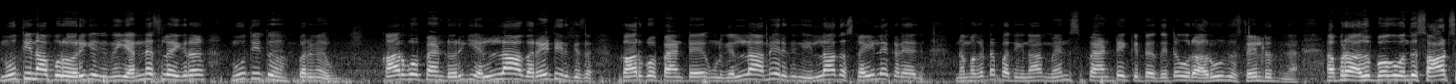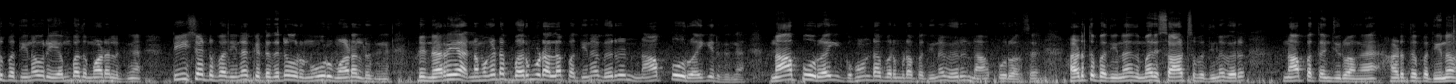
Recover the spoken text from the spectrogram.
நூற்றி நாற்பது ரூபா வரைக்கும் இருக்குது. என்எஸில் இருக்கிற நூற்றி பாருங்கள் கார்கோ பேண்ட் வரைக்கும் எல்லா வெரைட்டி இருக்குது சார் கார்கோ பேண்ட்டு உங்களுக்கு எல்லாமே இருக்குதுங்க இல்லாத ஸ்டைலே கிடையாது நம்மக்கிட்ட பார்த்தீங்கன்னா மென்ஸ் பேண்ட்டே கிட்டத்தட்ட ஒரு அறுபது ஸ்டைல் இருக்குதுங்க அப்புறம் அது போக வந்து ஷார்ட்ஸ் பார்த்தீங்கன்னா ஒரு எண்பது மாடல் இருக்குதுங்க டிஷர்ட் பார்த்தீங்கன்னா கிட்டத்தட்ட ஒரு நூறு மாடல் இருக்குதுங்க இப்படி நிறையா நம்மக்கிட்ட பர்முடாலாம் பார்த்தீங்கன்னா வெறும் நாற்பது ரூபாய்க்கு இருக்குதுங்க நாற்பது ரூபாய்க்கு ஹோண்டா பர்முடா பார்த்தீங்கன்னா வெறும் நாற்பது ரூபா சார் அடுத்து பார்த்தீங்கன்னா இந்த மாதிரி ஷார்ட்ஸ் பார்த்தீங்கன்னா வெறும் நாற்பத்தஞ்சு ரூபாங்க. அடுத்து பார்த்தீங்கன்னா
